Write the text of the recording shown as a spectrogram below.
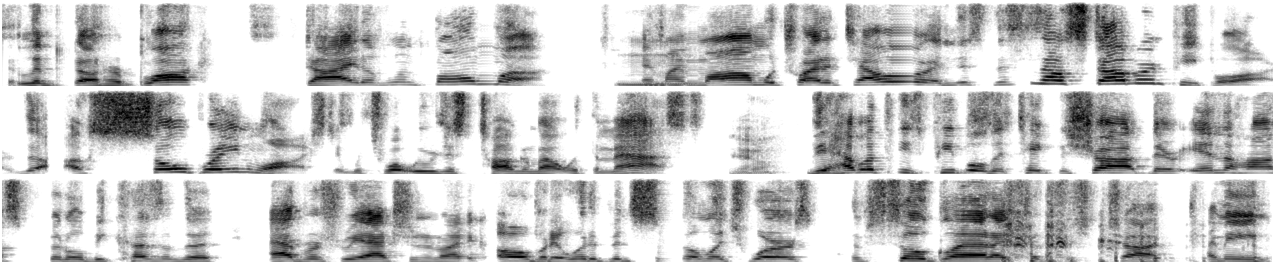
that lived on her block died of lymphoma. and my Mm, mom would try to tell her and this this is how stubborn people are. They're so brainwashed which what we were just talking about with the mask yeah, the, how about these people that take the shot they're in the hospital because of the adverse reaction and like oh but it would have been so much worse. I'm so glad i took the shot. I mean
